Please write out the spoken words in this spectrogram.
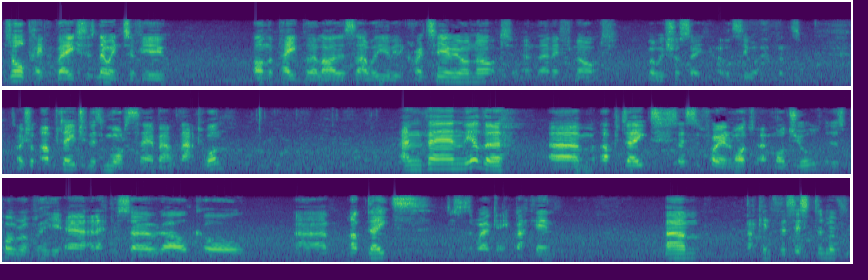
it's all paper based. There's no interview on the paper. They'll either decide whether you meet the criteria or not, and then if not, well, we shall see. We'll see what happens. So I shall update you. There's more to say about that one. And then the other um, update. So this is probably a, mod- a module. There's probably uh, an episode I'll call um, updates, just as a way of getting back in. Um, back into the system of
